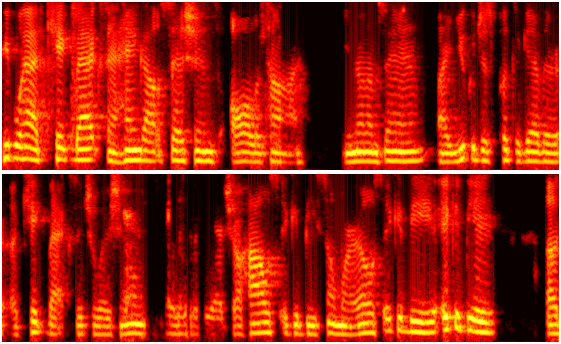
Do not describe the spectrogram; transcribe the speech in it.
people had kickbacks and hangout sessions all the time. You know what I'm saying? Like you could just put together a kickback situation. It could be at your house. It could be somewhere else. It could be it could be a,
